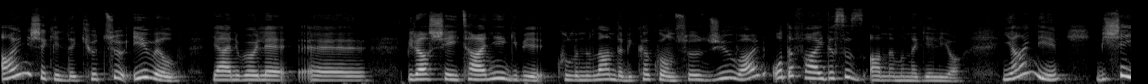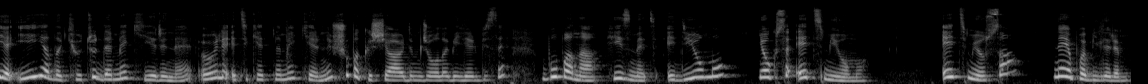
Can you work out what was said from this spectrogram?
Aynı şekilde kötü, evil yani böyle e, biraz şeytani gibi kullanılan da bir kakon sözcüğü var. O da faydasız anlamına geliyor. Yani bir şeye iyi ya da kötü demek yerine öyle etiketlemek yerine şu bakış yardımcı olabilir bize. Bu bana hizmet ediyor mu yoksa etmiyor mu? Etmiyorsa ne yapabilirim?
